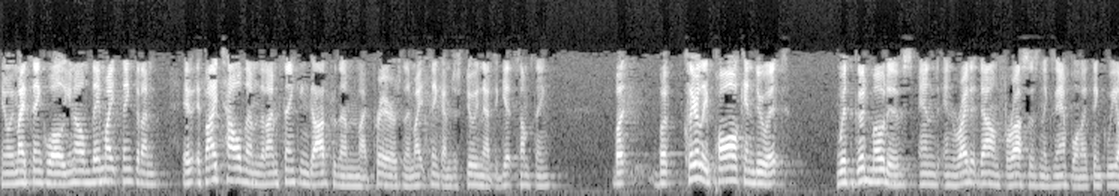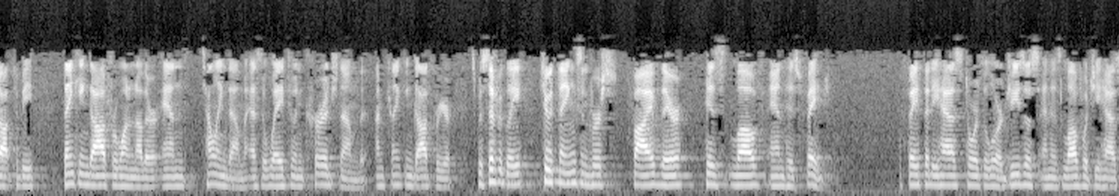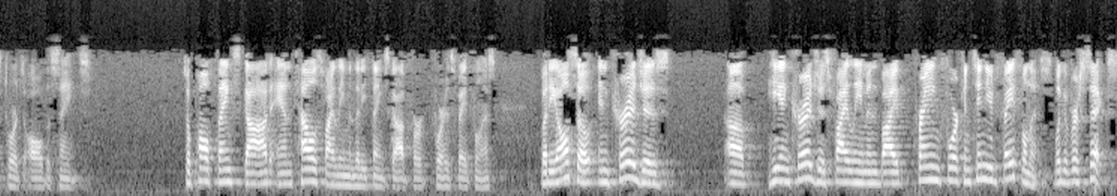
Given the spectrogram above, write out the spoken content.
You know, we might think, well, you know, they might think that I'm. If I tell them that I'm thanking God for them in my prayers, they might think I'm just doing that to get something. But, but clearly, Paul can do it with good motives and, and write it down for us as an example. And I think we ought to be thanking God for one another and telling them as a way to encourage them that I'm thanking God for your specifically two things in verse 5 there his love and his faith. The faith that he has towards the Lord Jesus and his love which he has towards all the saints. So Paul thanks God and tells Philemon that he thanks God for, for his faithfulness. But he also encourages uh, he encourages Philemon by praying for continued faithfulness. Look at verse 6.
